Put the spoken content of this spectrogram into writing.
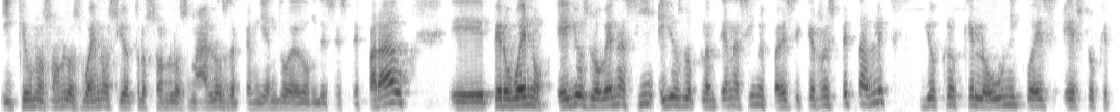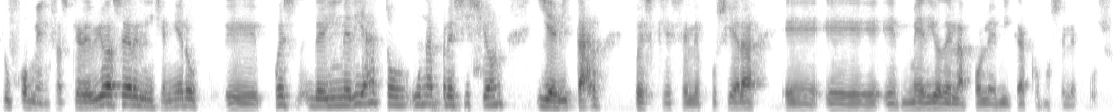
y que unos son los buenos y otros son los malos, dependiendo de dónde se esté parado. Eh, pero bueno, ellos lo ven así, ellos lo plantean así, me parece que es respetable. Yo creo que lo único es esto que tú comentas, que debió hacer el ingeniero, eh, pues de inmediato una precisión y evitar pues que se le pusiera eh, en medio de la polémica como se le puso.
